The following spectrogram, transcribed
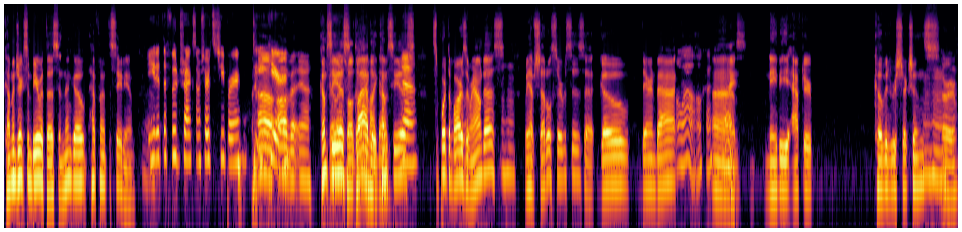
come and drink some beer with us, and then go have fun at the stadium. Eat at the food trucks. I'm sure it's cheaper to Oh, eat here. all of it. Yeah. Come see us gladly. Come see us. Yeah. Support the bars around us. Mhm. We have shuttle services that go there and back. Oh wow. Okay. Um, Nice. Maybe after COVID restrictions Mhm. or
